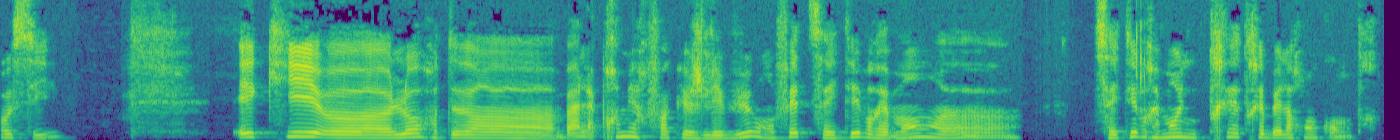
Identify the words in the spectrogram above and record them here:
aussi, et qui euh, lors de bah, la première fois que je l'ai vu en fait ça a été vraiment euh, ça a été vraiment une très très belle rencontre.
